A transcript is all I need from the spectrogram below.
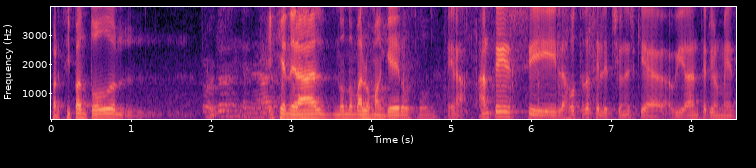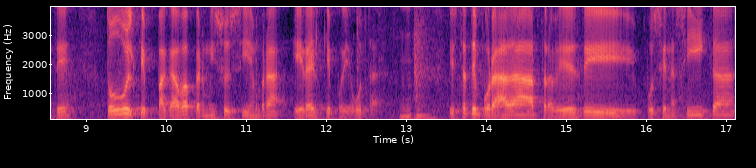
participan todos? En general. en general, no nomás los mangueros, ¿no? Mira, antes eh, las otras elecciones que había anteriormente, todo el que pagaba permiso de siembra era el que podía votar. Esta temporada a través de pues Senacica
